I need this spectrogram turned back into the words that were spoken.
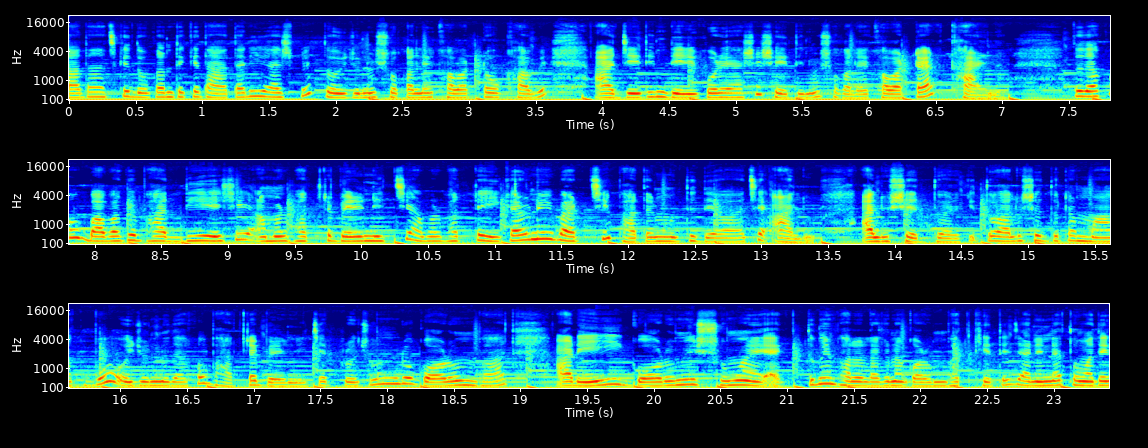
দাদা আজকে দোকান থেকে তাড়াতাড়ি আসবে, তো ওই জন্য সকালের খাবারটাও খাবে। আর যেদিন দেরি করে আসে সেই দিনও সকালের খাবারটা আর খায় না। তো দেখো, বাবাকে ভাত দিয়ে এসে আমার ভাতটা বেড়ে নিচ্ছি। আমার ভাতটা এই কারণেই বাড়ছি, ভাতের মধ্যে দেওয়া আছে আলু আলু সেদ্ধ আর কি। তো আলু সেদ্ধটা মাখবো, ওই জন্য দেখো ভাতটা বেড়ে নিচ্ছে। আর প্রচণ্ড গরম ভাত, আর এই গরমের সময় একদমই ভালো লাগে না গরম ভাত খেতে। জানি না তোমাদের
